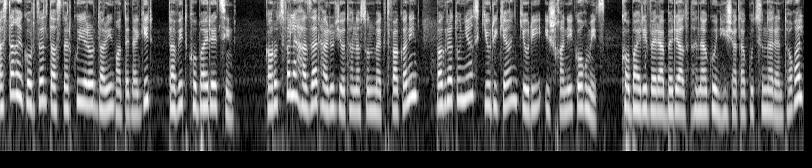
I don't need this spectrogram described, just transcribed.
Այստեղ է գործել 12-րդ դարին մատենագիր Դավիթ Քոբայրեցին, Կառուցվել է 1171 թվականին Բագրատունյան Սկյուրիկյան Կյուրի իշխանի կողմից։ Քոբայրի վերաբերյալ հնագույն հիշատակություններ են թողել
